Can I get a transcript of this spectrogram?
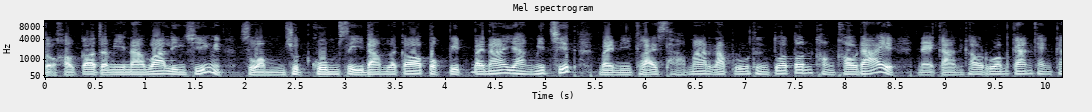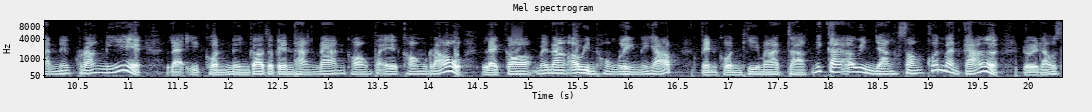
ตัวเขาก็จะมีนามว่าลิงชิง สวมชุดคลุมสีดำแล้วก็ปกปิดใบหน้าอย่างมิดชิด ไม่มีใครสามารถรับรู้ถึงตัวตนของเขาได้ ในการเข้าร่วมการแข่งขันในครั้งนี้ และอีกคนหนึ่งก็จะเป็นทางด้านของพระเอกของเรา และก็แม่นางอวินหงลิงนะครับ เป็นคนที่มาจากนิกายอวินอย่างสองคนเหมือนกัน โดยทั้งโซ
